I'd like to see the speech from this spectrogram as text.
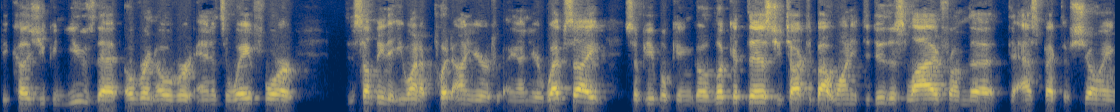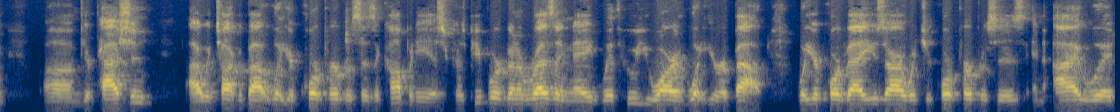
because you can use that over and over and it's a way for something that you want to put on your on your website so people can go look at this. You talked about wanting to do this live from the, the aspect of showing um, your passion I would talk about what your core purpose as a company is because people are going to resonate with who you are and what you're about, what your core values are, what your core purpose is. And I would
